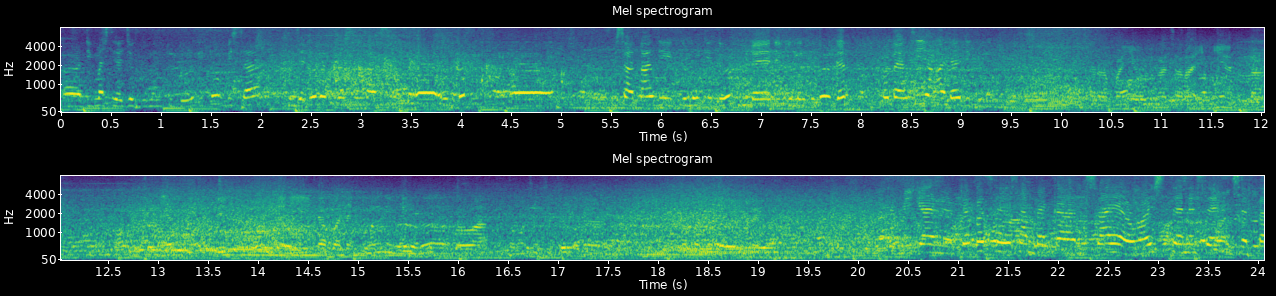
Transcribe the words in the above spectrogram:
eh, Dimas Diajeng Gunung Kidul itu bisa menjadi representasi eh, untuk eh, wisata di Gunung Kidul, budaya di Gunung Kidul dan potensi yang ada di Gunung Kidul. harapannya untuk acara ini adalah munculnya dari Kabupaten Gunung Kidul bahwa Gunung Kidul Demikian yang dapat saya sampaikan. Saya saya beserta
